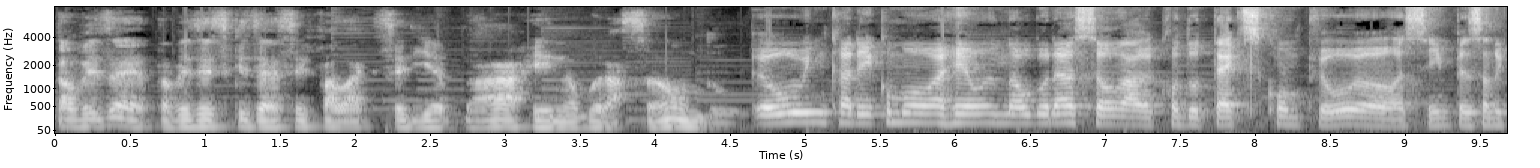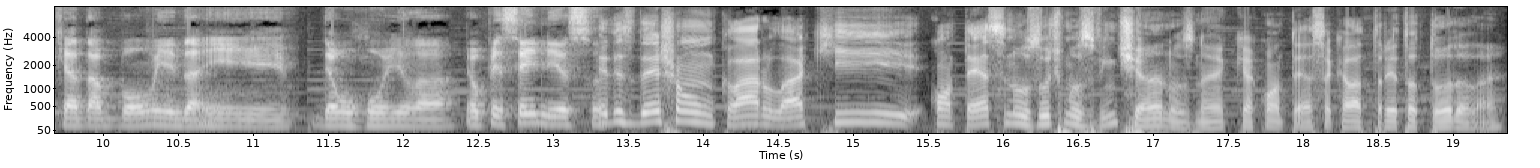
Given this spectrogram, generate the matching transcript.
Talvez é, talvez eles quisessem falar que seria a reinauguração do. Eu encarei como a reinauguração lá, quando o Tex comprou, assim, pensando que ia dar bom e daí deu ruim lá. Eu pensei nisso. Eles deixam claro lá que acontece nos últimos 20 anos, né? Que acontece aquela treta toda lá.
